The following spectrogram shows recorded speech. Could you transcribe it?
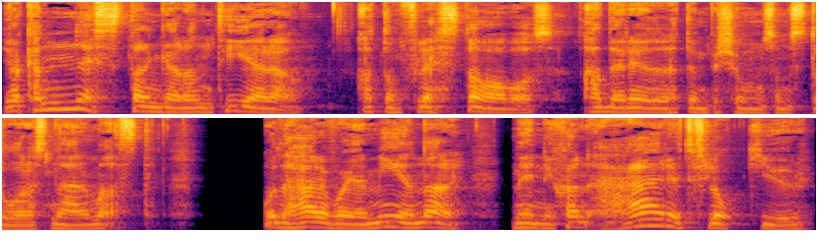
Jag kan nästan garantera att de flesta av oss hade räddat en person som står oss närmast. Och det här är vad jag menar. Människan är ett flockdjur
